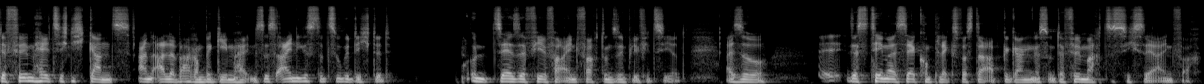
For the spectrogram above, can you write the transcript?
der Film hält sich nicht ganz an alle wahren Begebenheiten. Es ist einiges dazu gedichtet und sehr, sehr viel vereinfacht und simplifiziert. Also das Thema ist sehr komplex, was da abgegangen ist und der Film macht es sich sehr einfach.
